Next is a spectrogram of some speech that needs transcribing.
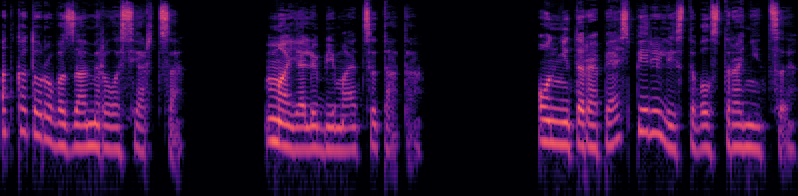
от которого замерло сердце. Моя любимая цитата. Он, не торопясь, перелистывал страницы.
